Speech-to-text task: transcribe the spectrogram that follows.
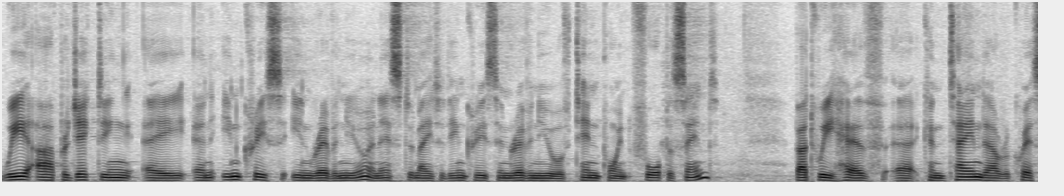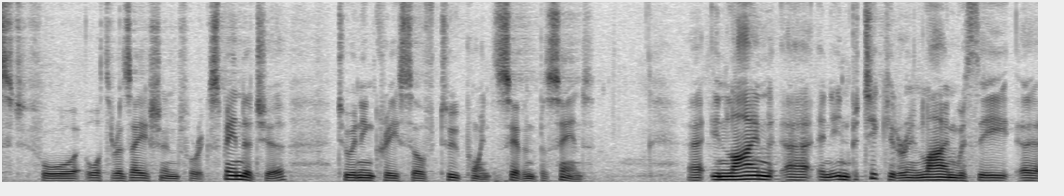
We are projecting a, an increase in revenue, an estimated increase in revenue of 10.4%, but we have uh, contained our request for authorisation for expenditure to an increase of 2.7%. Uh, in line, uh, and in particular in line with the uh,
